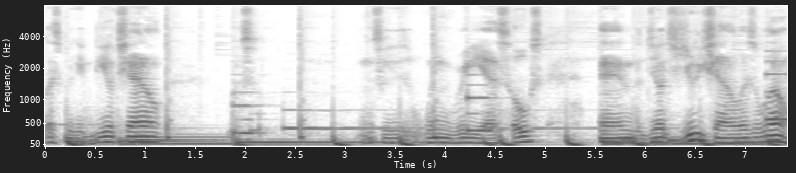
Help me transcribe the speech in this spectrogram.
Let's Make a Deal channel, which She's Wayne Brady as host, and the Judge Judy channel as well.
